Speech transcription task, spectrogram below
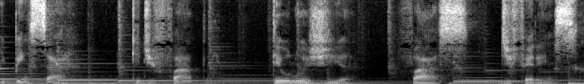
e pensar que de fato teologia faz diferença.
